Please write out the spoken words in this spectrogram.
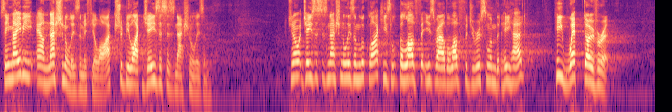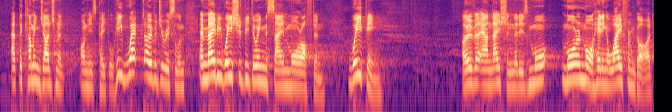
See, maybe our nationalism, if you like, should be like Jesus' nationalism. Do you know what Jesus' nationalism looked like? His, the love for Israel, the love for Jerusalem that he had. He wept over it at the coming judgment on his people. He wept over Jerusalem, and maybe we should be doing the same more often. Weeping over our nation that is more, more and more heading away from God,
